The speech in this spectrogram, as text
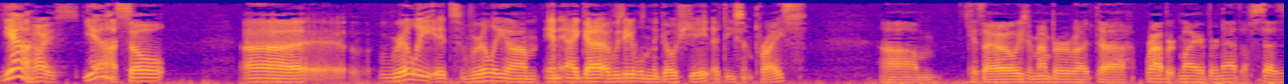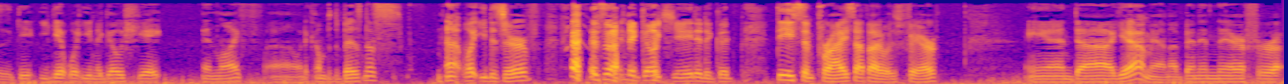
yeah, Nice. yeah. So uh, really, it's really um, and I got I was able to negotiate a decent price. Um, because I always remember what uh, Robert Meyer Burnett says: you get what you negotiate in life uh, when it comes to business, not what you deserve. so I negotiated a good, decent price. I thought it was fair. And uh, yeah, man, I've been in there for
